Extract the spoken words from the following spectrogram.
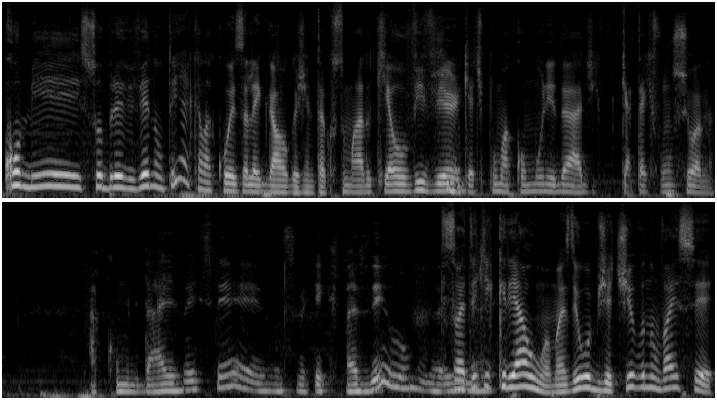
comer e sobreviver, não tem aquela coisa legal que a gente tá acostumado, que é o viver, que é tipo uma comunidade, que até que funciona. A comunidade vai ser. Você vai ter que fazer uma. Você vai ter que criar uma, mas o objetivo não vai ser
